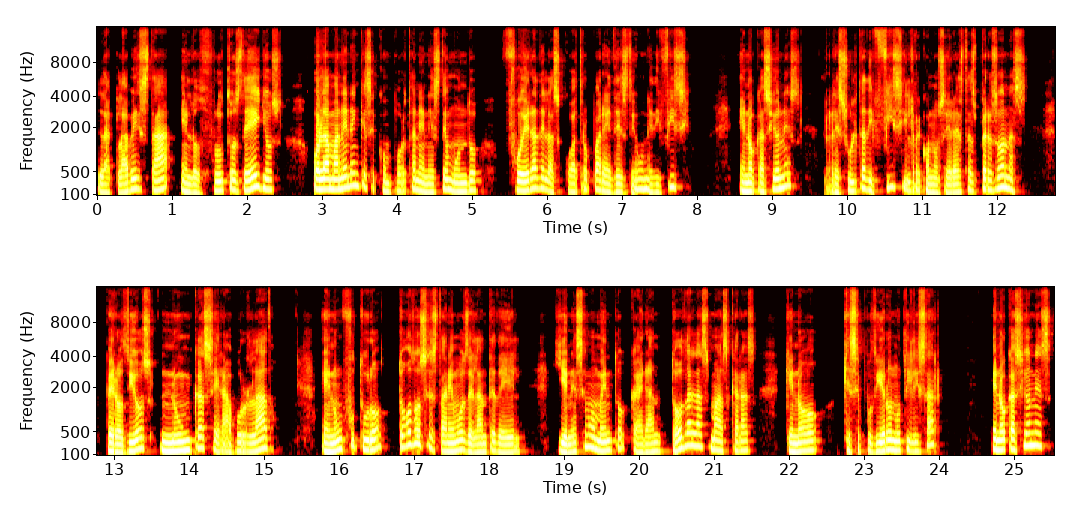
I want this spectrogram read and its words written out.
La clave está en los frutos de ellos o la manera en que se comportan en este mundo fuera de las cuatro paredes de un edificio. En ocasiones resulta difícil reconocer a estas personas, pero Dios nunca será burlado. En un futuro todos estaremos delante de Él y en ese momento caerán todas las máscaras que no que se pudieron utilizar. En ocasiones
